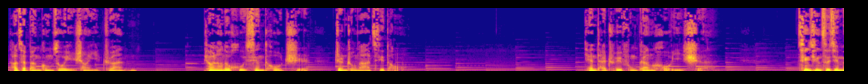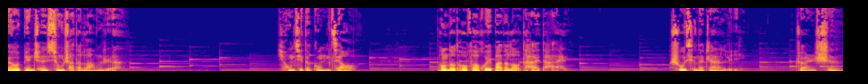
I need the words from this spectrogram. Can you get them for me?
他在办公座椅上一转，漂亮的弧线头纸，正中垃圾桶。天台吹风干吼一声。庆幸自己没有变成凶杀的狼人。拥挤的公交，碰到头发灰白的老太太，舒心的站立，转身，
